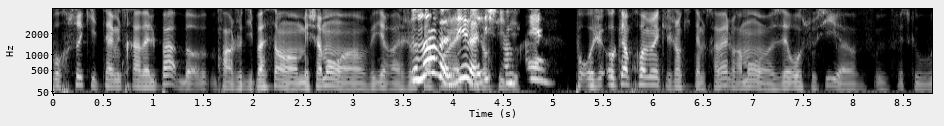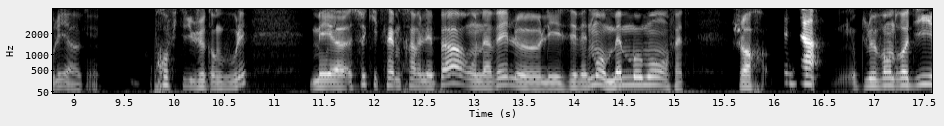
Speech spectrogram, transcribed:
pour ceux qui time travel pas, bon, enfin, je dis pas ça en méchamment, hein, on veut dire, j'ai Non, aucun non, problème vas-y, avec les vas-y, gens je qui, pour- j'ai aucun problème avec les gens qui time travel, vraiment euh, zéro souci, euh, faites ce que vous voulez, euh, profitez du jeu comme vous voulez. Mais ceux qui time travelaient pas, on avait le- les événements au même moment en fait. Genre, ça. le vendredi,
